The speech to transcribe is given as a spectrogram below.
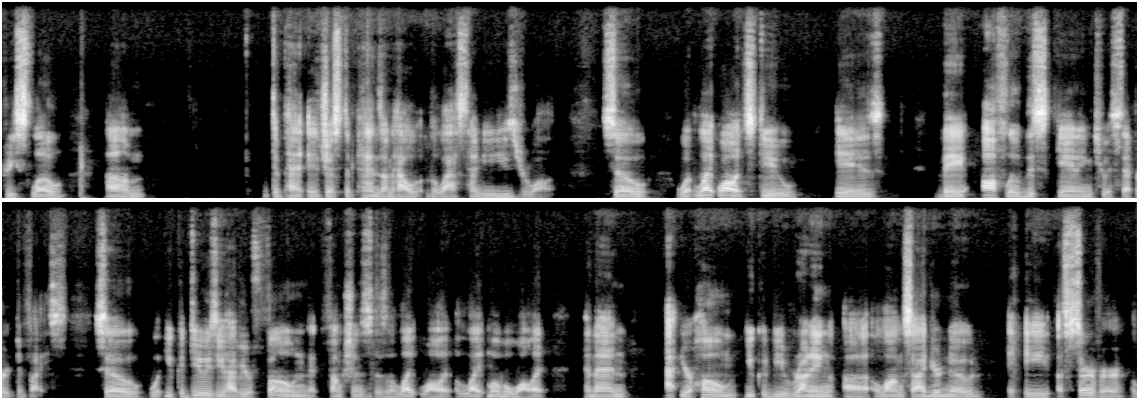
pretty slow. Um, depend, it just depends on how the last time you used your wallet. So what light wallets do is they offload the scanning to a separate device. So what you could do is you have your phone that functions as a light wallet, a light mobile wallet, and then at your home, you could be running uh, alongside your node a, a server a,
